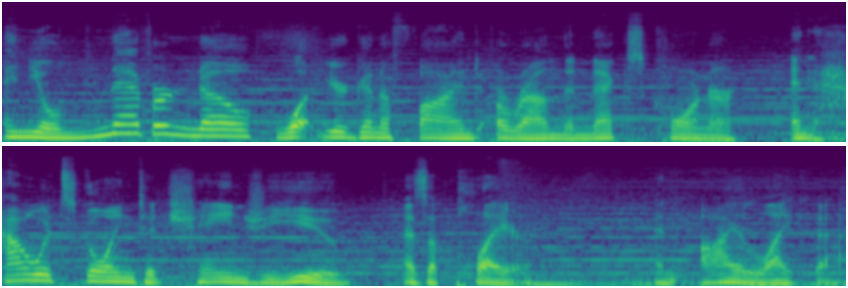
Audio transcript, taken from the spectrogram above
and you'll never know what you're going to find around the next corner and how it's going to change you as a player. And I like that.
